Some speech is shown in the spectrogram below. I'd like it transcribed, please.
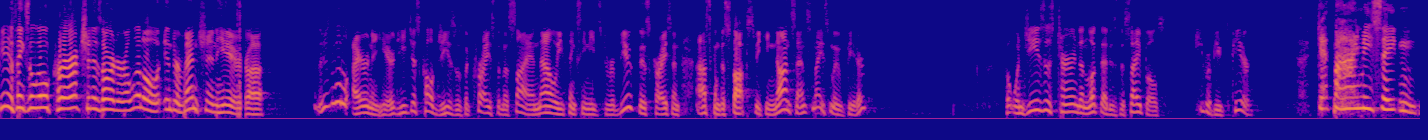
Peter thinks a little correction is order, a little intervention here. Uh, there's a little irony here. He just called Jesus the Christ, the Messiah, and now he thinks he needs to rebuke this Christ and ask him to stop speaking nonsense. Nice move, Peter. But when Jesus turned and looked at his disciples, he rebuked Peter. Get behind me, Satan.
